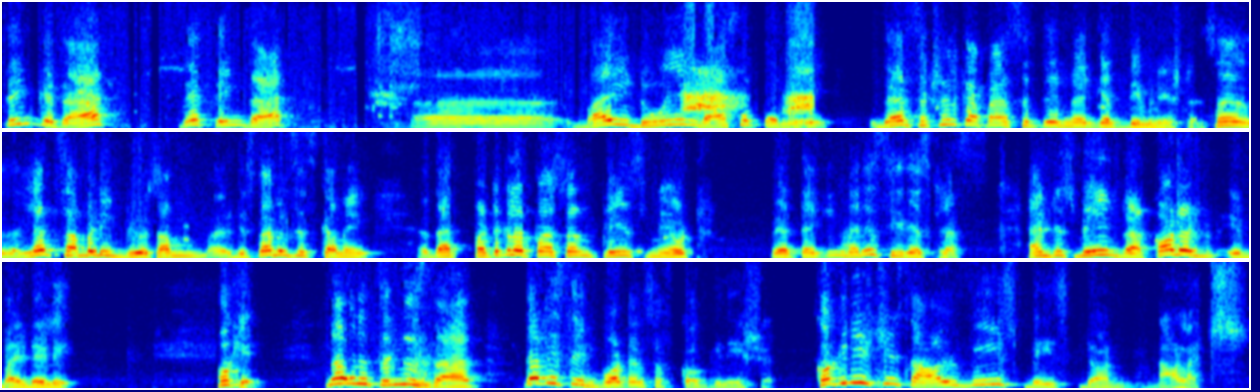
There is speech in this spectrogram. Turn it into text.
think that they think that uh, by doing vasectomy, their sexual capacity may get diminished. So let somebody some disturbance is coming. That particular person, please mute. We are taking very serious class and it's being recorded by Delhi. Okay. Now the thing is that that is the importance of cognition. Cognition is always based on knowledge.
